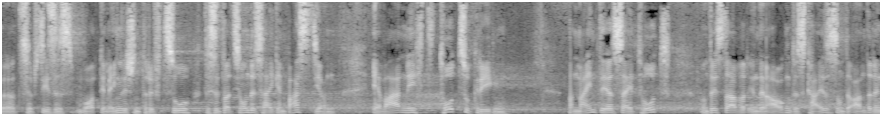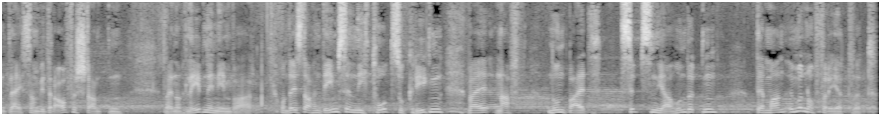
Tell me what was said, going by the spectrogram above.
äh, selbst dieses Wort im Englischen trifft zu, die Situation des heiligen Bastian. Er war nicht tot zu kriegen. Man meinte, er sei tot und ist aber in den Augen des Kaisers und der anderen gleichsam wieder auferstanden, weil noch Leben in ihm war. Und er ist auch in dem Sinn nicht tot zu kriegen, weil nach nun bald 17 Jahrhunderten der Mann immer noch verehrt wird.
